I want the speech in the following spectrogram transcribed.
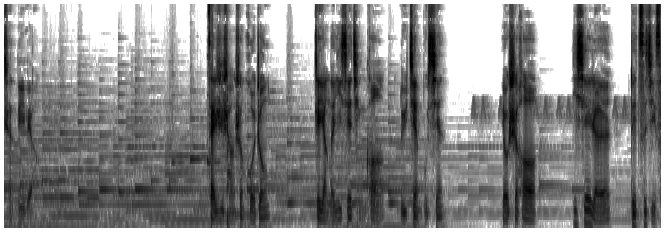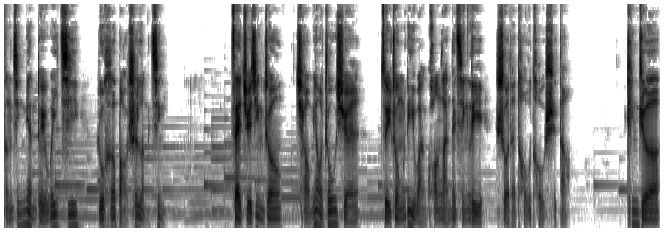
神力量。在日常生活中，这样的一些情况屡见不鲜。有时候，一些人对自己曾经面对危机如何保持冷静，在绝境中巧妙周旋，最终力挽狂澜的经历说得头头是道，听着。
